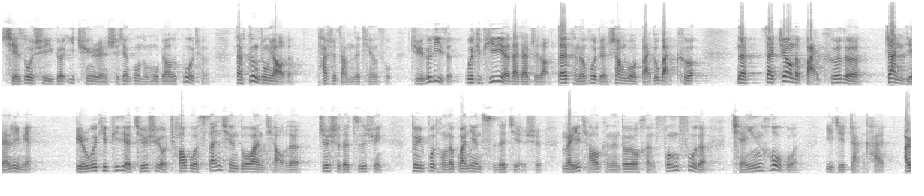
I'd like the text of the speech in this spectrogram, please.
协作是一个一群人实现共同目标的过程，但更重要的，它是咱们的天赋。举一个例子，Wikipedia 大家知道，大家可能或者上过百度百科。那在这样的百科的站点里面，比如 Wikipedia 其实是有超过三千多万条的知识的资讯，对于不同的关键词的解释，每一条可能都有很丰富的前因后果以及展开。而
